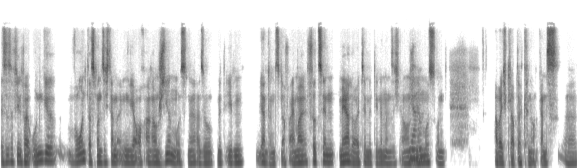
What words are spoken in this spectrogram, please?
es ist auf jeden Fall ungewohnt, dass man sich dann irgendwie auch arrangieren muss. Ne? Also mit eben ja, dann sind auf einmal 14 mehr Leute, mit denen man sich arrangieren ja. muss. Und aber ich glaube, das kann auch ganz äh,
